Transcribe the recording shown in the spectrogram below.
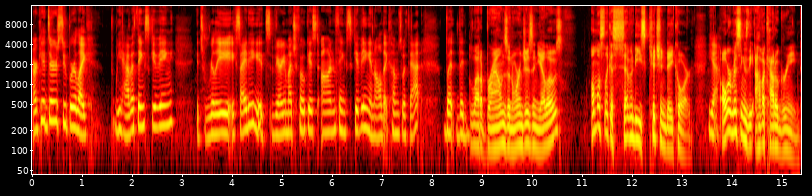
our kids are super like we have a Thanksgiving. It's really exciting. It's very much focused on Thanksgiving and all that comes with that. But the A lot of browns and oranges and yellows, almost like a 70s kitchen decor. yeah, All we're missing is the avocado green.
